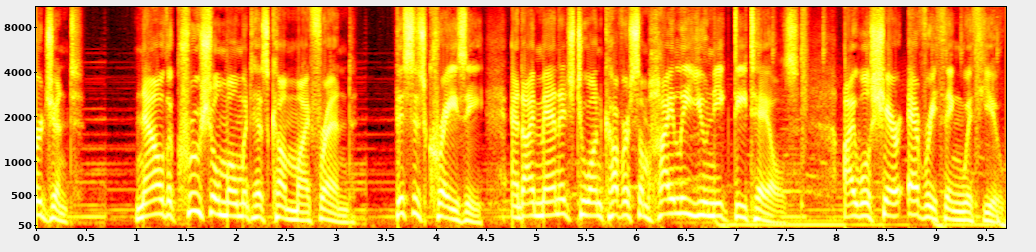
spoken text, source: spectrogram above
urgent. Now the crucial moment has come, my friend. This is crazy, and I managed to uncover some highly unique details. I will share everything with you,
